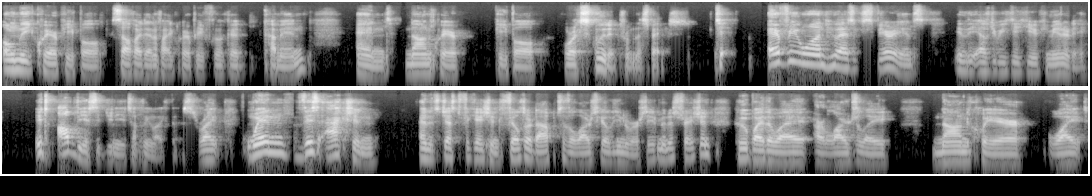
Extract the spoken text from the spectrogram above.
Only queer people, self identified queer people could come in, and non queer people were excluded from the space. To everyone who has experience in the LGBTQ community, it's obvious that you need something like this, right? When this action and its justification filtered up to the large scale university administration, who, by the way, are largely non queer, white,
